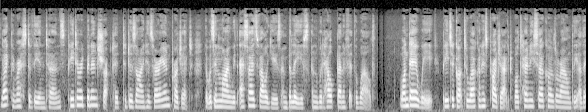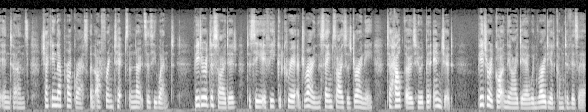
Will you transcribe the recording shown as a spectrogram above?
Like the rest of the interns, Peter had been instructed to design his very own project that was in line with SI's values and beliefs and would help benefit the world. One day a week, Peter got to work on his project while Tony circled around the other interns, checking their progress and offering tips and notes as he went. Peter had decided to see if he could create a drone the same size as Droney to help those who had been injured. Peter had gotten the idea when Rhodey had come to visit.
